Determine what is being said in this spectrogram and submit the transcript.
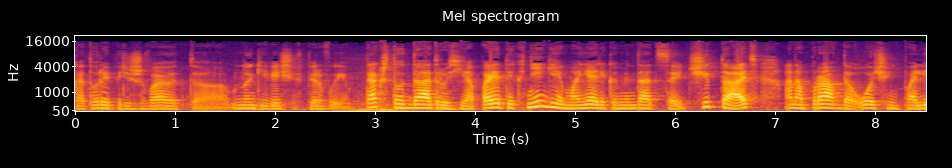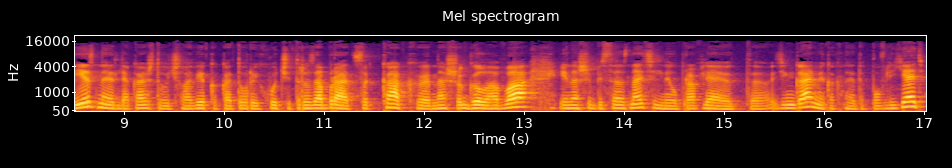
которые переживают э, многие вещи впервые. Так что да, друзья, по этой книге моя рекомендация читать. Она, правда, очень полезная для каждого человека, который хочет разобраться, как наша голова и наши наши бессознательные управляют э, деньгами, как на это повлиять.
